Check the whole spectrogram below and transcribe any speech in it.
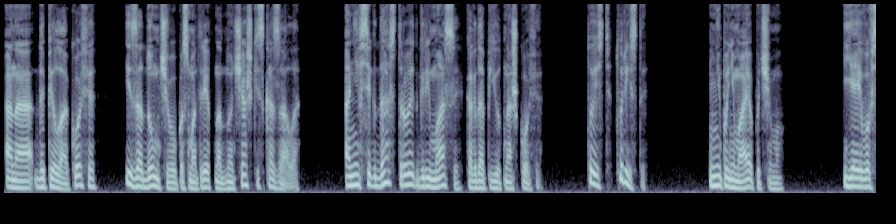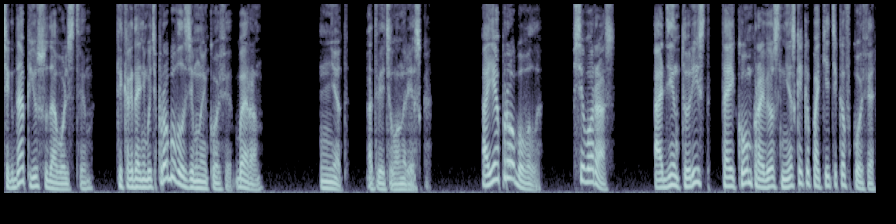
Она допила кофе и, задумчиво посмотрев на дно чашки, сказала, «Они всегда строят гримасы, когда пьют наш кофе. То есть туристы. Не понимаю, почему. Я его всегда пью с удовольствием. Ты когда-нибудь пробовал земной кофе, Бэрон?» «Нет», — ответил он резко. «А я пробовала. Всего раз. Один турист тайком провез несколько пакетиков кофе,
